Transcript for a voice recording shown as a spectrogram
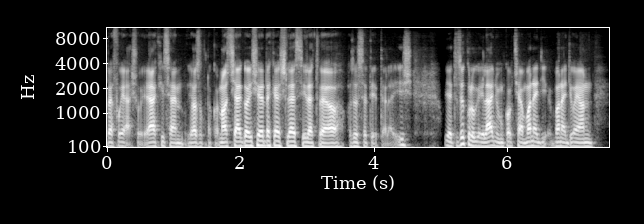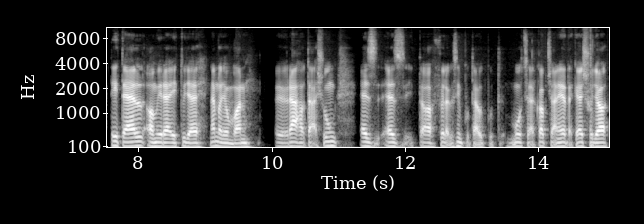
befolyásolják, hiszen azoknak a nagysága is érdekes lesz, illetve a, az összetétele is. Ugye itt az ökológiai lábnyom kapcsán van egy, van egy olyan tétel, amire itt ugye nem nagyon van ráhatásunk. Ez, ez itt a, főleg az input-output módszer kapcsán érdekes, hogy a,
